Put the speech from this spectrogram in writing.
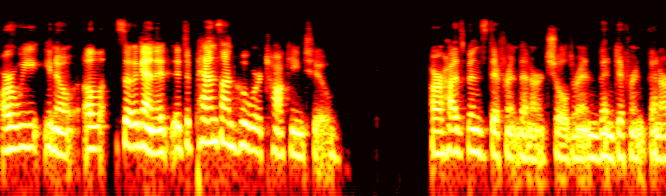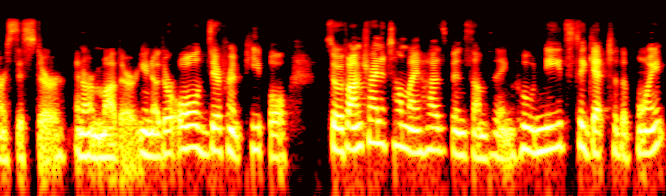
Are we you know so again it, it depends on who we're talking to. Our husband's different than our children than different than our sister and our mother. You know they're all different people so if I'm trying to tell my husband something who needs to get to the point,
